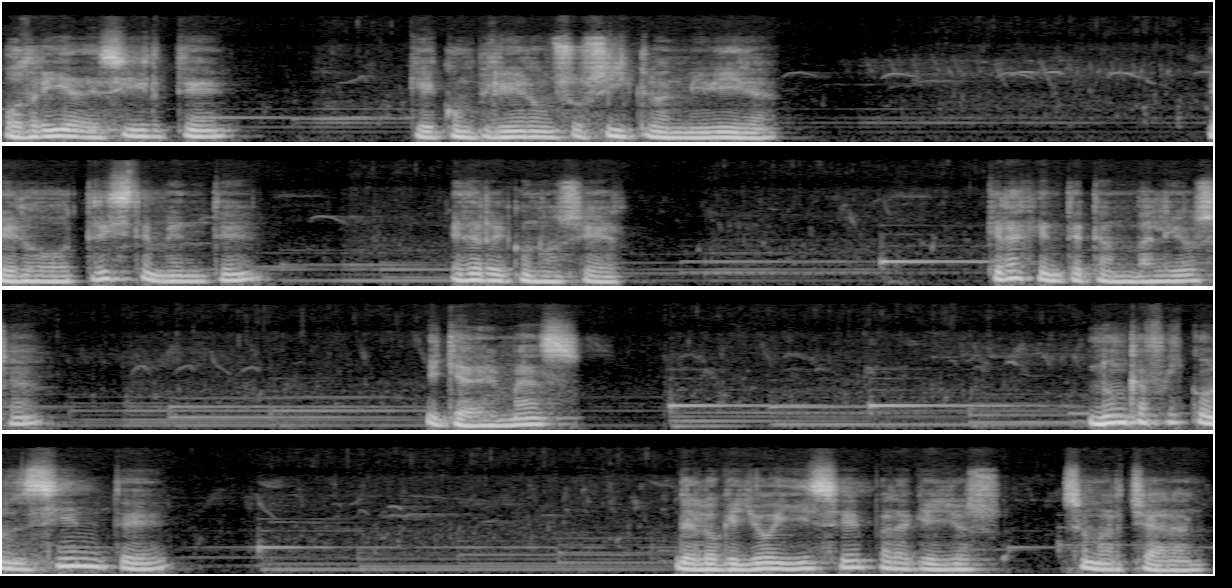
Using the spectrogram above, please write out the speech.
Podría decirte que cumplieron su ciclo en mi vida, pero tristemente he de reconocer que era gente tan valiosa y que además nunca fui consciente de lo que yo hice para que ellos se marcharan.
